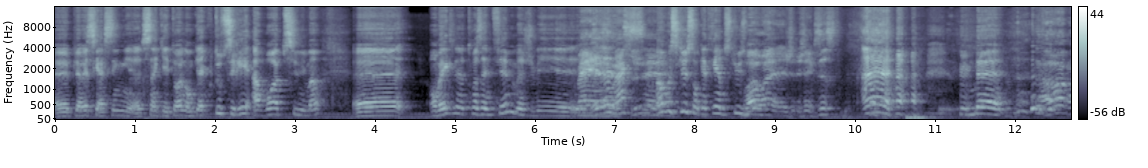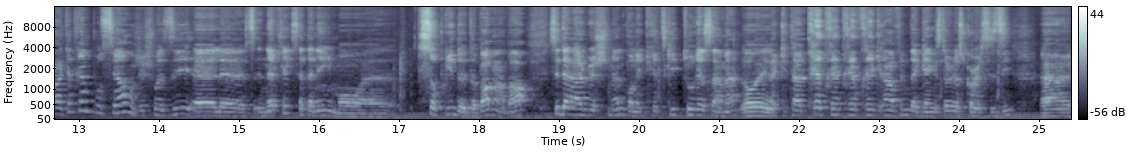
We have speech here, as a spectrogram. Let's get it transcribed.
Euh, puis le casting, euh, 5 étoiles. Donc, à couteau tiré, à voir absolument. Euh, on va avec le troisième film. Je vais... Ben, Euh, Max, tu- euh, Ah, excuse, son quatrième, Ouais, excuse-moi. ouais, j- j'existe. Ah! Alors, en quatrième position, j'ai choisi euh, le, Netflix cette année, ils m'ont euh, surpris de, de bord en bord. C'est The Irishman qu'on a critiqué tout récemment. Ouais. euh, qui est un très très très très grand film de gangster de Scorsese. Euh,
